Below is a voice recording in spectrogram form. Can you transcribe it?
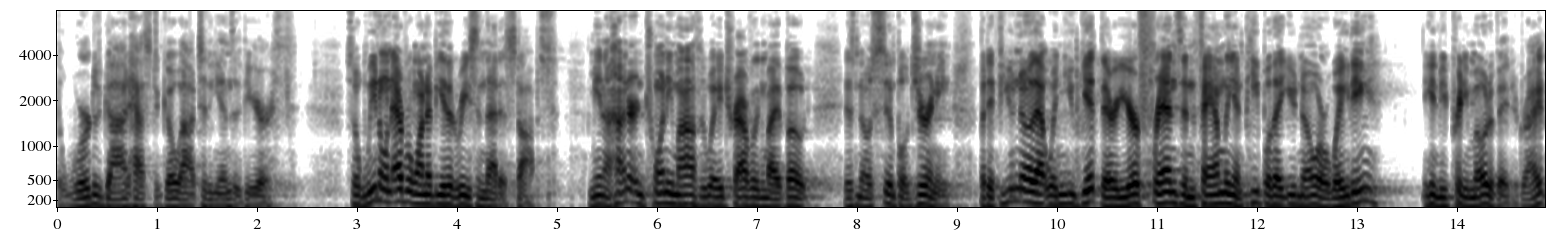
The Word of God has to go out to the ends of the earth. So we don't ever want to be the reason that it stops. I mean, 120 miles away traveling by boat is no simple journey. But if you know that when you get there, your friends and family and people that you know are waiting, you're going to be pretty motivated, right?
